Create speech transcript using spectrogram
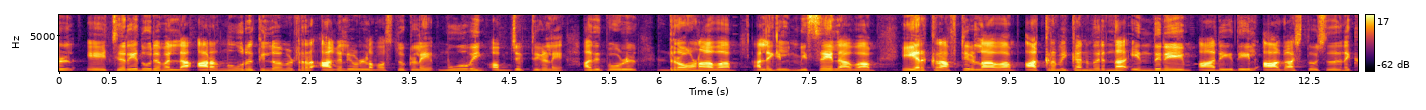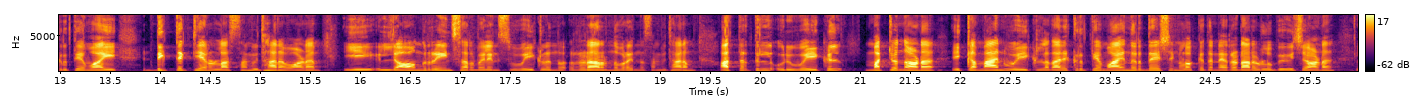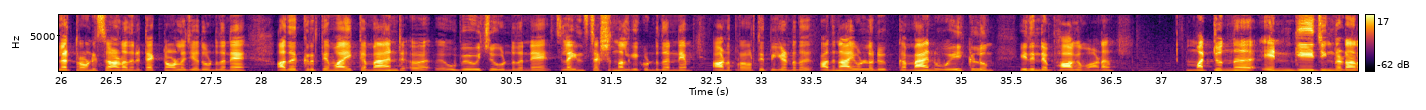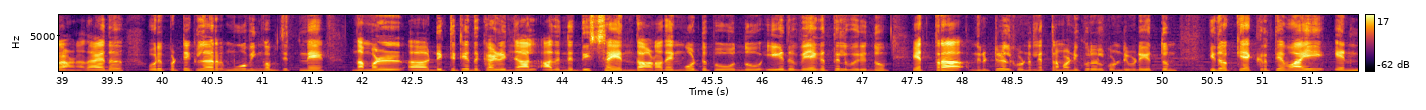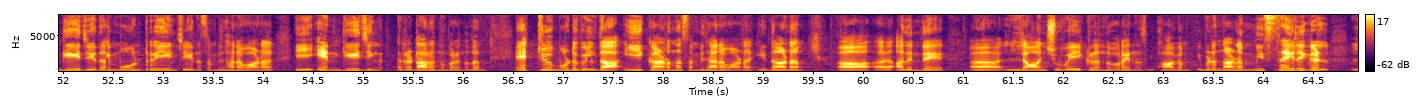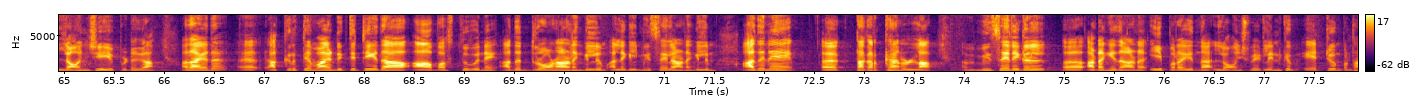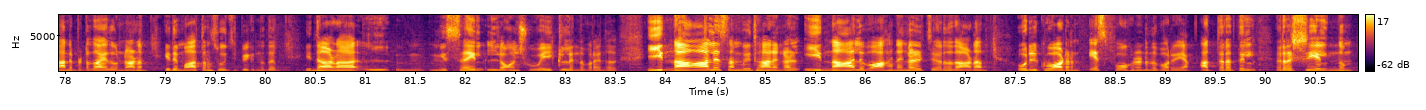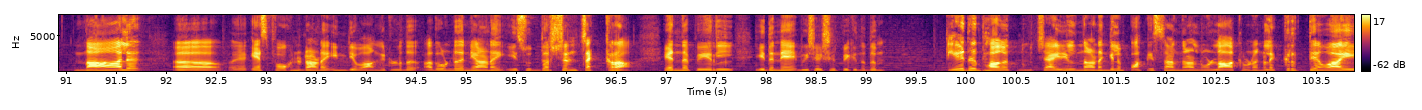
ചെറിയ ദൂരമല്ല അറുന്നൂറ് കിലോമീറ്റർ അകലെയുള്ള വസ്തുക്കളെ മൂവിങ് ഒബ്ജക്റ്റുകളെ അതിപ്പോൾ ഡ്രോൺ ആവാം അല്ലെങ്കിൽ മിസൈൽ ആവാം എയർക്രാഫ്റ്റുകളാവാം ആക്രമിക്കാൻ വരുന്ന എന്തിനേയും ആ രീതിയിൽ ആകാശത്ത് വെച്ച് തന്നെ കൃത്യമായി ഡിറ്റക്ട് ചെയ്യാനുള്ള സംവിധാനമാണ് ഈ ലോങ് റേഞ്ച് സർവൈലൻസ് വെഹിക്കിൾ എന്ന് റഡാർ എന്ന് പറയുന്ന സംവിധാനം. അത്തരത്തിൽ ഒരു വെഹിക്കിൾ മറ്റൊന്നാണ് ഈ കമാൻഡ് വെഹിക്കിൾ അതായത് കൃത്യമായ നിർദ്ദേശങ്ങളൊക്കെ തന്നെ റഡാറുകൾ ഉപയോഗിച്ചാണ് ഇലക്ട്രോണിക്സ് ആണ് അതിന്റെ ടെക്നോളജി അതുകൊണ്ട് തന്നെ അത് കൃത്യമായി കമാൻഡ് ഉപയോഗിച്ചുകൊണ്ട് തന്നെ ചില ഇൻസ്ട്രക്ഷൻ നൽകിക്കൊണ്ട് തന്നെ ആണ് പ്രവർത്തിപ്പിക്കേണ്ടത്. അതിനായുള്ളൊരു കമാൻഡ് വെഹിക്കിളും ഇതിന്റെ ഭാഗമാണ്. മറ്റൊന്ന് എൻഗേജിങ് റഡാറാണ് അതായത് ഒരു പെർട്ടിക്കുലർ മൂവിങ് ഒബ്ജക്റ്റിനെ നമ്മൾ ഡിക്റ്റേറ്റ് ചെയ്ത് കഴിഞ്ഞാൽ അതിന്റെ ദിശ എന്താണ് അത് എങ്ങോട്ട് പോകുന്നു ഏത് വേഗത്തിൽ വരുന്നു എത്ര മിനിറ്റുകൾ കൊണ്ട് എത്ര മണിക്കൂറുകൾ കൊണ്ട് ഇവിടെ എത്തും ഇതൊക്കെ കൃത്യമായി എൻഗേജ് ചെയ്ത് മോണിറ്റർ ചെയ്യുകയും ചെയ്യുന്ന സംവിധാനമാണ് ഈ എൻഗേജിങ് റഡാർ എന്ന് പറയുന്നത്. ഏറ്റവും ഒടുവിൽ ദാ ഈ കാണുന്ന സംവിധാനമാണ്. ഇതാണ് അതിന്റെ ലോഞ്ച് വെഹിക്കിൾ എന്ന് പറയുന്ന ഭാഗം. ഇവിടെ നിന്നാണ് മിസൈലുകൾ ലോഞ്ച് ചെയ്യപ്പെടുക. അതായത് കൃത്യമായി ഡിറ്റക്റ്റ് ചെയ്ത ആ വസ്തുവിനെ അത് ഡ്രോൺ ആണെങ്കിലും അല്ലെങ്കിൽ മിസൈൽ ആണെങ്കിലും അതിനെ തകർക്കാനുള്ള മിസൈലുകൾ അടങ്ങിയതാണ് ഈ പറയുന്ന ലോഞ്ച് വെഹിക്കിൾ എനിക്ക് ഏറ്റവും പ്രധാനപ്പെട്ടതായതുകൊണ്ടാണ് ഇത് മാത്രം സൂചിപ്പിക്കുന്നത്. ഇതാണ് മിസൈൽ ലോഞ്ച് വെഹിക്കിൾ എന്ന് പറയുന്നത്. ഈ നാല് സംവിധാനങ്ങൾ ഈ നാല് വാഹനങ്ങൾ ചേർന്നതാണ് ഒരു ക്വാഡ്രൻ എസ് ഫോർ ഹൺഡ്രഡ് എന്ന് പറയാം. അത്തരത്തിൽ റഷ്യയിൽ നിന്നും നാല് എസ് ഫോർ ഹൺഡ്രഡ് ആണ് ഇന്ത്യ വാങ്ങിയിട്ടുള്ളത്. അതുകൊണ്ട് തന്നെയാണ് ഈ സുദർശൻ ചക്ര എന്ന പേരിൽ ഇതിനെ വിശേഷിപ്പിക്കുന്നതും. ഏത് ഭാഗത്തു നിന്നും ചൈനയിൽ നിന്നാണെങ്കിലും പാകിസ്ഥാനിൽ നിന്നാണെന്നുള്ള ആക്രമണങ്ങളെ കൃത്യമായി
